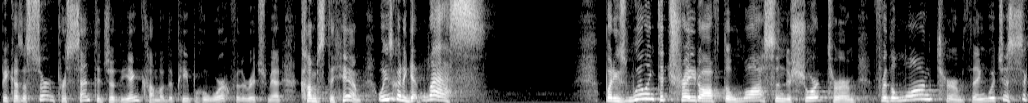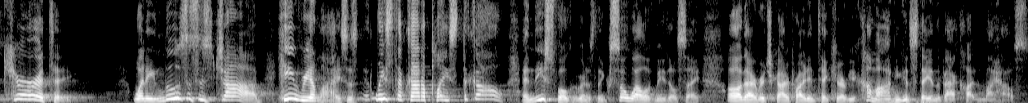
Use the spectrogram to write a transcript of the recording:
because a certain percentage of the income of the people who work for the rich man comes to him. Well, he's going to get less. But he's willing to trade off the loss in the short term for the long term thing, which is security. When he loses his job, he realizes at least I've got a place to go. And these folk are going to think so well of me, they'll say, Oh, that rich guy probably didn't take care of you. Come on, you can stay in the back hut in my house.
